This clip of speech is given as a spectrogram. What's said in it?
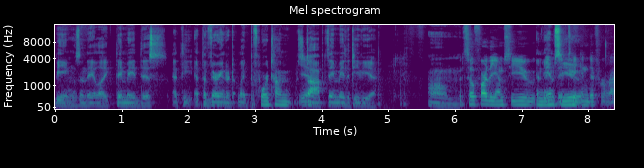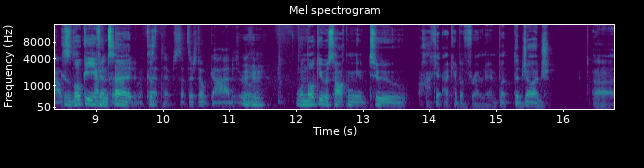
beings, and they like they made this at the at the very end of like before time Yeah. stopped, they made the TVA. Um, But so far, the MCU And the they, MCU they've taken different routes. 'cause Loki even said- with that type of stuff. There's no gods really. mhm. when Loki was talking to I can't I can't put the name, but the judge, uh,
